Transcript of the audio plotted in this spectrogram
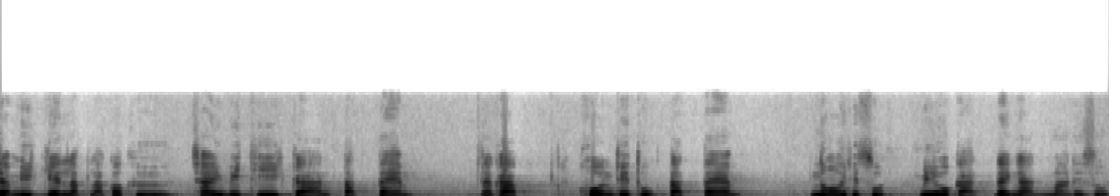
จะมีเกณฑ์หลักๆก็คือ ใช้วิธีการตัดแต้มนะครับ คนที่ถูกตัดแต้มน้อยที่สุดมีโอกาสได้งานมากที่สุด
